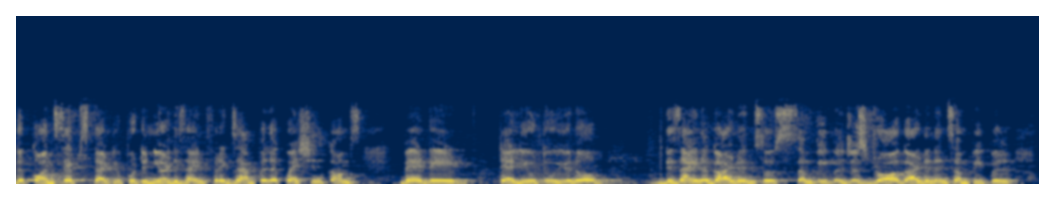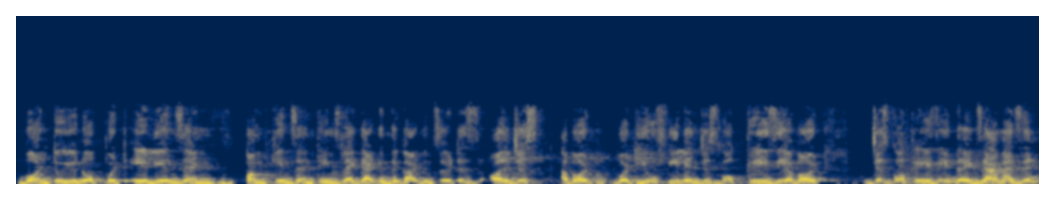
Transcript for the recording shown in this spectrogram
the concepts that you put in your design. For example a question comes where they tell you to you know design a garden. So some people just draw a garden and some people want to you know put aliens and pumpkins and things like that in the garden. So it is all just about what you feel and just go crazy about just go crazy in the exam as in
